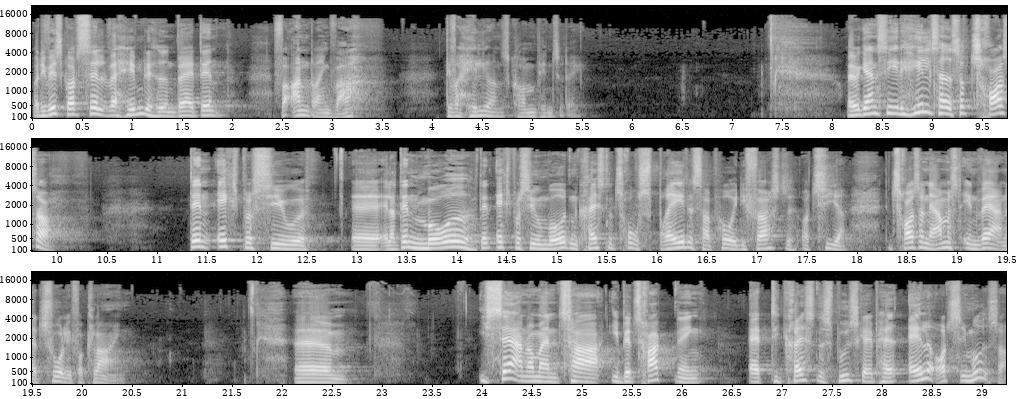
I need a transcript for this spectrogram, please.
Og de vidste godt selv, hvad hemmeligheden bag den forandring var. Det var Helligåndens komme pinsedag. Og jeg vil gerne sige, at i det hele taget så trodser den eksplosive, øh, eller den måde, den eksplosive måde, den kristne tro spredte sig på i de første årtier, det trodser nærmest enhver naturlig forklaring. Øh, især når man tager i betragtning, at de kristnes budskab havde alle odds imod sig.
